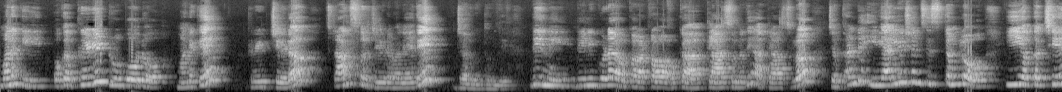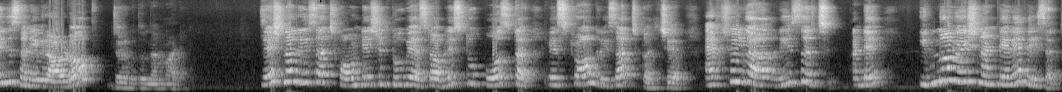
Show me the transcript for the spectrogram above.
మనకి ఒక క్రెడిట్ రూపంలో మనకే క్రెడిట్ చేయడం ట్రాన్స్ఫర్ చేయడం అనేది జరుగుతుంది. దీన్ని దీనికి కూడా ఒక టా- ఒక క్లాస్ ఉన్నది. ఆ క్లాస్లో చెప్తా అంటే ఈ వాల్యుయేషన్ సిస్టంలో ఈ యొక్క చేంజెస్ అనేవి రావడం జరుగుతుంది అనమాట national research foundation to be establish to foster a strong research culture యాక్చువల్గా రీసెర్చ్ అంటే ఇన్నోవేషన్ అంటేనే రీసెర్చ్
